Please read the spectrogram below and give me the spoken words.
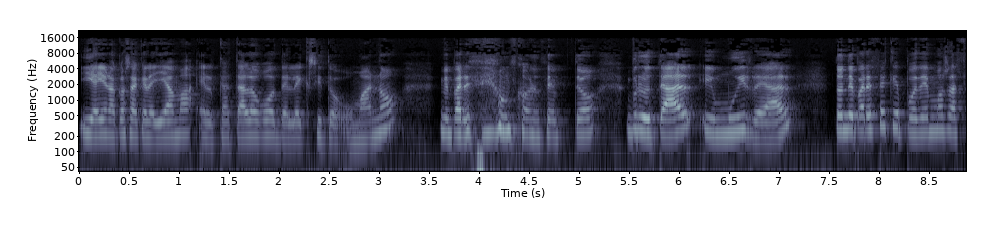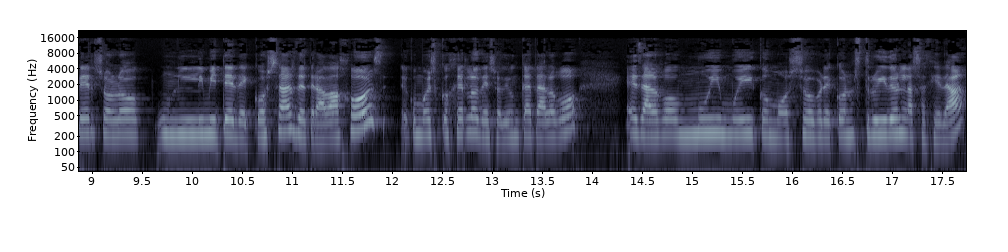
Y hay una cosa que le llama el catálogo del éxito humano. Me parece un concepto brutal y muy real, donde parece que podemos hacer solo un límite de cosas, de trabajos, como escogerlo de eso, de un catálogo, es algo muy, muy como sobreconstruido en la sociedad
